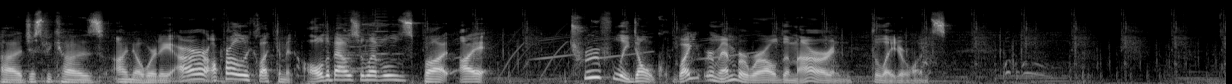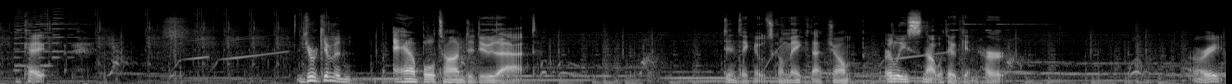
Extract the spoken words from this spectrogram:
Uh, just because I know where they are. I'll probably collect them in all the Bowser levels, but I truthfully don't quite remember where all of them are in the later ones. Okay. You're given ample time to do that. Didn't think it was gonna make that jump. Or at least not without getting hurt. Alright.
